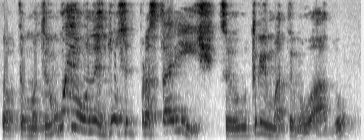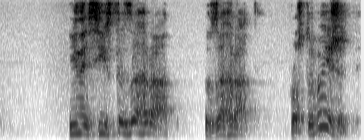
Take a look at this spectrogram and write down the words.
Тобто мотивує у них досить проста річ це утримати владу і не сісти за грати, за грати. Просто вижити.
